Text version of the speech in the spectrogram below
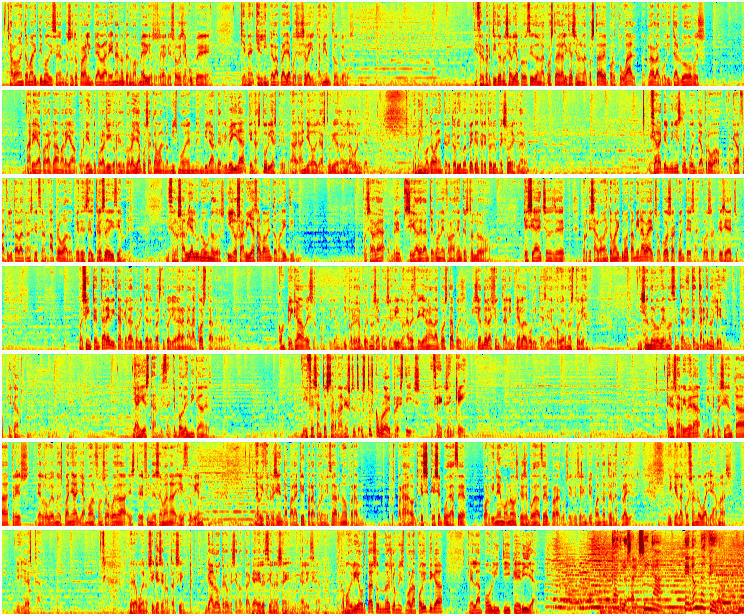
Salvamento marítimo dice, nosotros para limpiar la arena no tenemos medios, o sea que eso que se ocupe quien, limpia la playa pues es el ayuntamiento, claro. Dice, el vertido no se había producido en la costa de Galicia, sino en la costa de Portugal. Claro, las bolitas luego, pues, marea para acá, marea, corriente por aquí, corriente por allá, pues acaban lo mismo en, Vilar de Ribeira que en Asturias, que ha- han llegado ya a Asturias también las bolitas. Lo mismo acaban en territorio PP que en territorio PSOE, claro. Dice ahora que el ministro Puente ha aprobado, porque ha facilitado la transcripción, ha aprobado que desde el 13 de diciembre, dice, lo sabía el 112 y lo sabía Salvamento Marítimo. Pues ahora, hombre, siga adelante con la información, que esto es lo que se ha hecho desde... Porque Salvamento Marítimo también habrá hecho cosas, cuente esas cosas, ¿qué se ha hecho? Pues intentar evitar que las bolitas de plástico llegaran a la costa, pero complicado eso, complicado. Y por eso pues no se ha conseguido. Una vez que llegan a la costa, pues misión de la Junta, limpiar las bolitas y del gobierno asturiano. Misión del gobierno central, intentar que no lleguen. Complicado. Y ahí están, dicen, qué polémica. Dice Santos Tardán, esto, esto es como lo del Prestige. Dicen, ¿en qué? Teresa Rivera, vicepresidenta 3 del Gobierno de España, llamó a Alfonso Rueda este fin de semana e hizo bien. La vicepresidenta, ¿para qué? Para polemizar, ¿no? Para, pues para, ¿qué, es- qué se puede hacer? Coordinémonos, ¿qué se puede hacer para conseguir que se limpie cuanto antes las playas? Y que la cosa no vaya a más. Y ya está. Pero bueno, sí que se nota, sí. Ya lo creo que se nota, que hay elecciones en Galicia. Como diría Urtasun, no es lo mismo la política que la politiquería. Carlos Alsina en Onda Cero.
